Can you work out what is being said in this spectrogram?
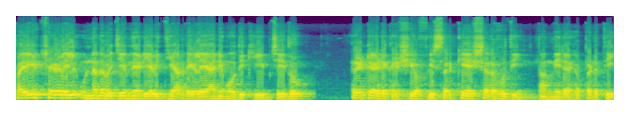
പരീക്ഷകളിൽ ഉന്നത വിജയം നേടിയ വിദ്യാർത്ഥികളെ അനുമോദിക്കുകയും ചെയ്തു. റിട്ടയർഡ് കൃഷി ഓഫീസർ കെ ഷറഫുദ്ദീൻ നന്ദി രേഖപ്പെടുത്തി.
